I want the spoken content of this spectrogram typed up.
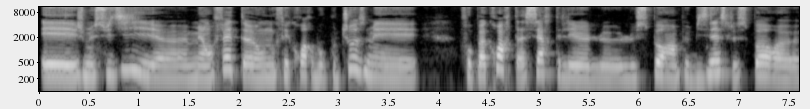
Et je me suis dit, euh, mais en fait, on nous fait croire beaucoup de choses, mais faut pas croire. T'as certes le, le, sport un peu business, le sport euh,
